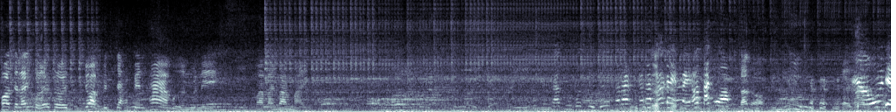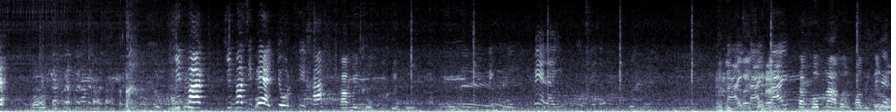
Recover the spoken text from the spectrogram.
พ่อจะไลฟ์สดให้เธอยอดเป็นจะเป็นห้าหมื่นวันนี้มาไลฟ์บ้านใหม่ ถ้าคุณก็ถือเยอะก็ได้ก็ได้ก็ได้ไปเขาตัดออก ตัดออก เอาเดี๋ยวคิดว่าคิดว่าสิแพ้โจรสิคะ ถ้าไม่ถูกก็คือถูกไม่ถูกแม่อะไรอยู่ถูกเลยเนาะวันนี้จะไลฟ์สดนะถ้าครบห้าหมื่นพ่อถึงจะลง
